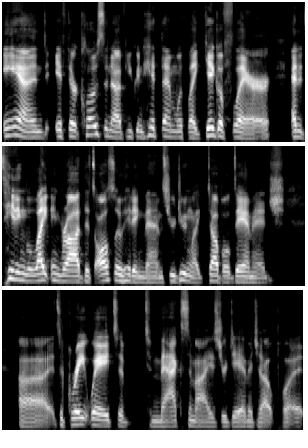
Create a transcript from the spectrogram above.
And if they're close enough, you can hit them with like Giga Flare, and it's hitting the lightning rod that's also hitting them. So you're doing like double damage. Uh, it's a great way to to maximize your damage output.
